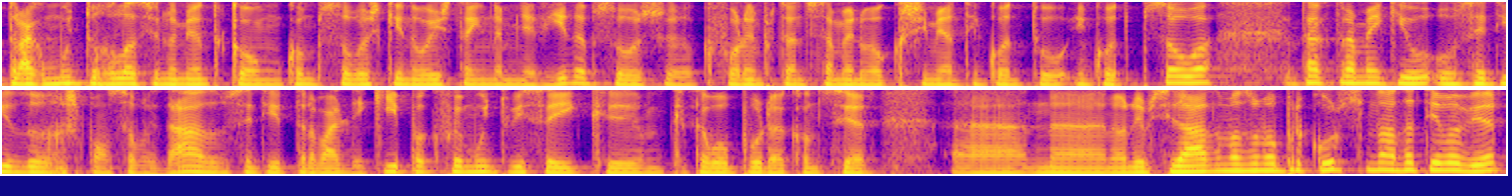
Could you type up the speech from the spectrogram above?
trago muito relacionamento com, com pessoas que ainda hoje tenho na minha vida, pessoas eh, que foram importantes também no meu crescimento enquanto, enquanto pessoa. Trago também aqui o, o sentido de responsabilidade, o sentido de trabalho de equipa, que foi muito isso aí que, que acabou por acontecer uh, na, na universidade, mas o meu percurso nada teve a ver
